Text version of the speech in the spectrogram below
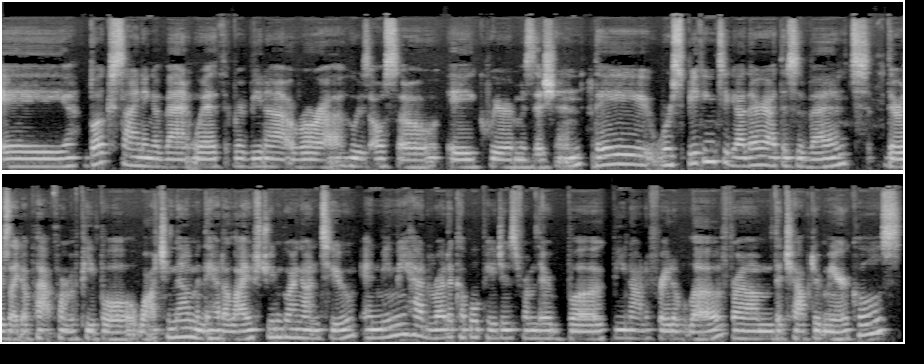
a book signing event with Raveena Aurora, who is also a queer musician. They were speaking together at this event. There was like a platform of people watching them, and they had a live stream going on too. And Mimi had read a couple pages from their book, Be Not Afraid of Love from the chapter Miracles.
